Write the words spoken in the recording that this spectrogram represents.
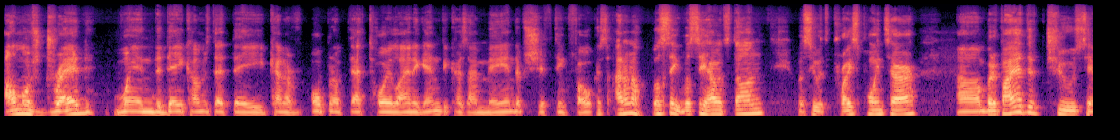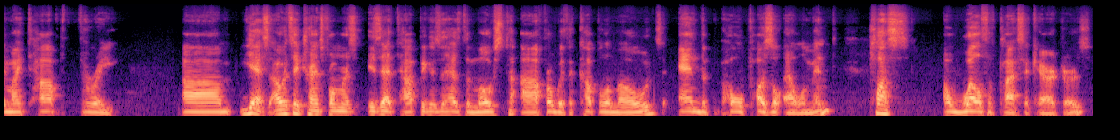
almost dread when the day comes that they kind of open up that toy line again because I may end up shifting focus. I don't know. We'll see. We'll see how it's done. We'll see what the price points are. Um, but if I had to choose, say, my top three, um, yes, I would say Transformers is at top because it has the most to offer with a couple of modes and the whole puzzle element, plus a wealth of classic characters.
